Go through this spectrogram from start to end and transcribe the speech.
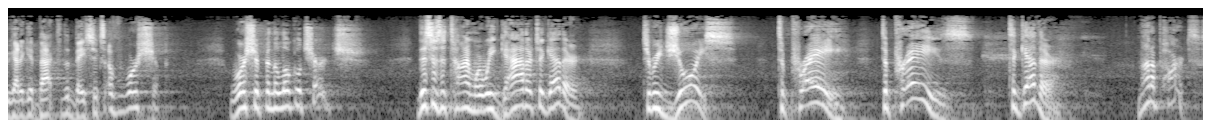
We got to get back to the basics of worship. Worship in the local church. This is a time where we gather together to rejoice, to pray, to praise together, not apart.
